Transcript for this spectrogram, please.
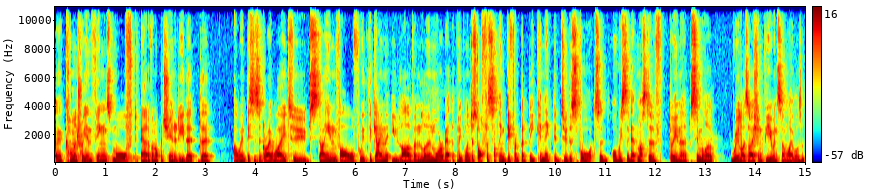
uh, commentary and things morphed out of an opportunity that that I went. This is a great way to stay involved with the game that you love and learn more about the people and just offer something different, but be connected to the sport. So obviously, that must have been a similar realization for you in some way, was it?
